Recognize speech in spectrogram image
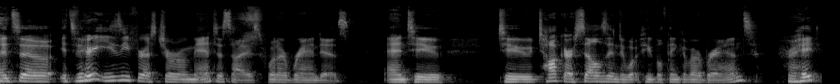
and so it's very easy for us to romanticize what our brand is and to to talk ourselves into what people think of our brands, right?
